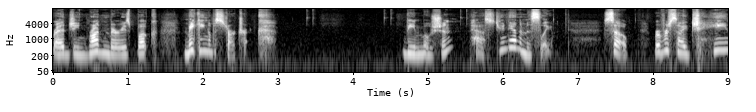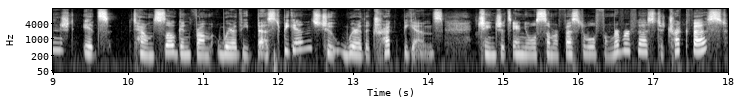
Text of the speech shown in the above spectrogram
read Gene Roddenberry's book, Making of a Star Trek. The motion passed unanimously. So, Riverside changed its town slogan from Where the Best Begins to Where the Trek Begins, changed its annual summer festival from Riverfest to Trekfest,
